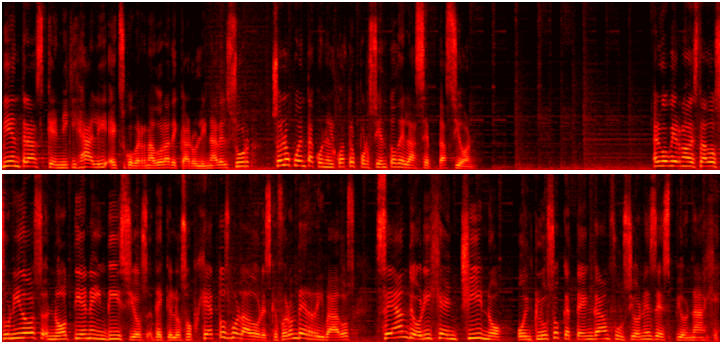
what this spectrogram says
mientras que Nikki Haley, exgobernadora de Carolina del Sur, solo cuenta con el 4% de la aceptación. El gobierno de Estados Unidos no tiene indicios de que los objetos voladores que fueron derribados sean de origen chino o incluso que tengan funciones de espionaje.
